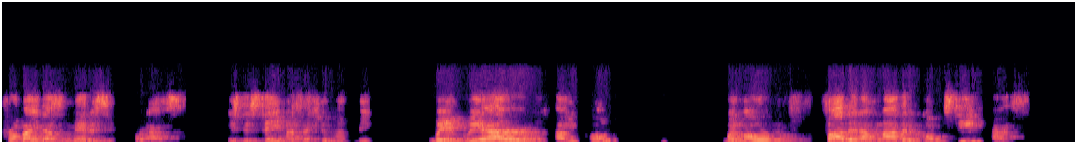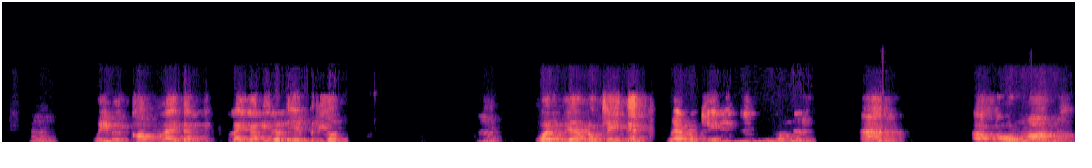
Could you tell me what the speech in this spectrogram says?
provide us medicine for us. It's the same as a human being. When we are, how you call when our father and mother conceive us, hmm, we become like a, like a little embryo. Hmm? Where we are located? We are located in the womb huh, of our mom.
